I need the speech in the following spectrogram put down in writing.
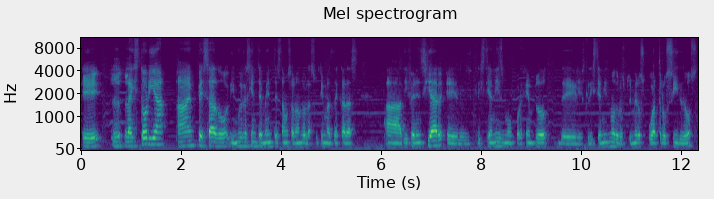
eh, la historia ha empezado, y muy recientemente, estamos hablando de las últimas décadas, a diferenciar el cristianismo, por ejemplo, del cristianismo de los primeros cuatro siglos,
